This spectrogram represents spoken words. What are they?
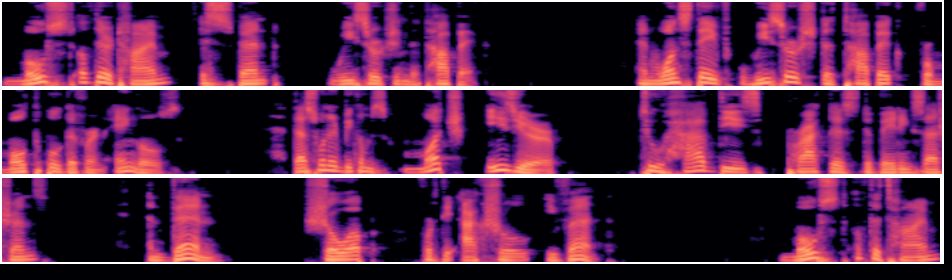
most of their time is spent researching the topic. And once they've researched the topic from multiple different angles, that's when it becomes much easier to have these practice debating sessions and then show up for the actual event. Most of the time,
